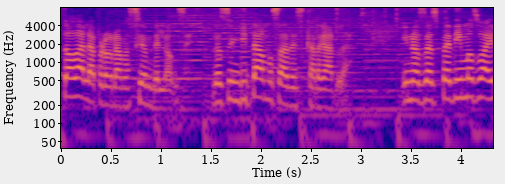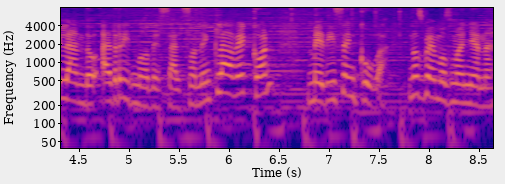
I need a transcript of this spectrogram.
toda la programación del 11. Los invitamos a descargarla. Y nos despedimos bailando al ritmo de Salsón en clave con Me dicen Cuba. Nos vemos mañana.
